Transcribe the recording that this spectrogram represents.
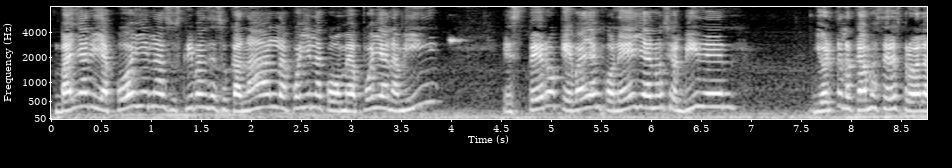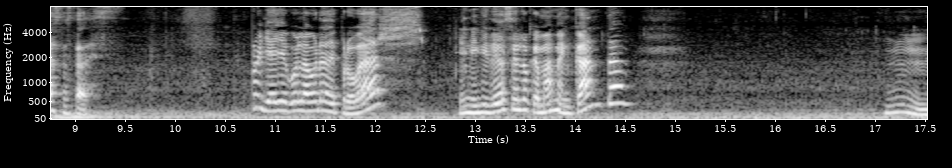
Vayan y apóyenla, suscríbanse a su canal, apóyenla como me apoyan a mí. Espero que vayan con ella, no se olviden. Y ahorita lo que vamos a hacer es probar las tostadas. Ya llegó la hora de probar. En mis videos es lo que más me encanta. Mmm.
